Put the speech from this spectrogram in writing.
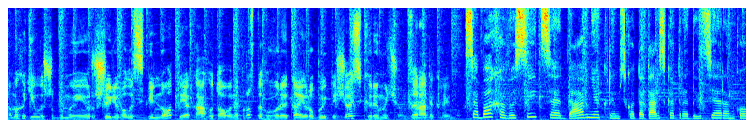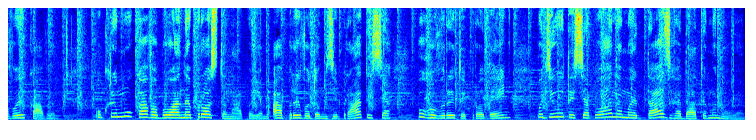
А ми хотіли, щоб ми розширювали спільноту, яка готова не просто говорити, а й робити щось Кримичом заради Криму. Сабаха Веси це давня кримсько-татарська традиція ранкової кави. У Криму кава була не просто напоєм, а приводом зібратися, поговорити про день, поділитися планами та згадати минуле.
